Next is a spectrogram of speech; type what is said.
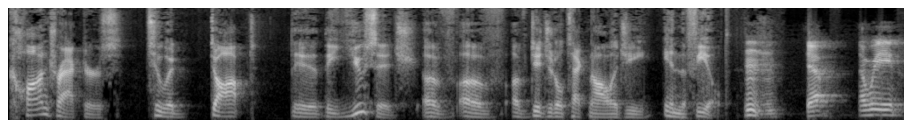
contractors to adopt the the usage of of of digital technology in the field. Mm-hmm. yeah and we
